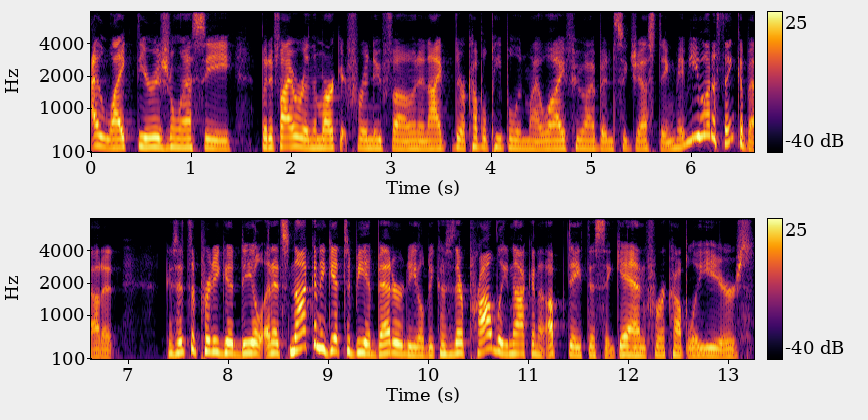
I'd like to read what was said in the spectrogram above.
I like the original SE, but if I were in the market for a new phone, and I there are a couple people in my life who I've been suggesting maybe you ought to think about it because it's a pretty good deal and it's not going to get to be a better deal because they're probably not going to update this again for a couple of years.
